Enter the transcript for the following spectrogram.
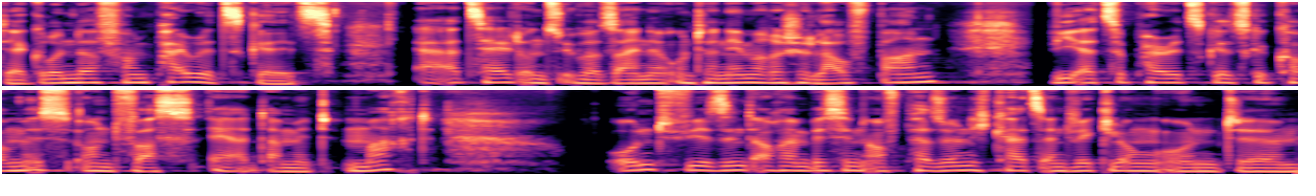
der Gründer von Pirate Skills. Er erzählt uns über seine unternehmerische Laufbahn, wie er zu Pirate Skills gekommen ist und was er damit macht. Und wir sind auch ein bisschen auf Persönlichkeitsentwicklung und äh,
